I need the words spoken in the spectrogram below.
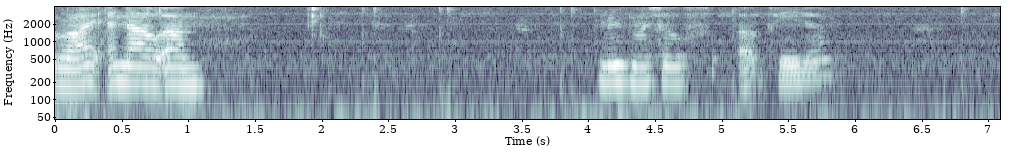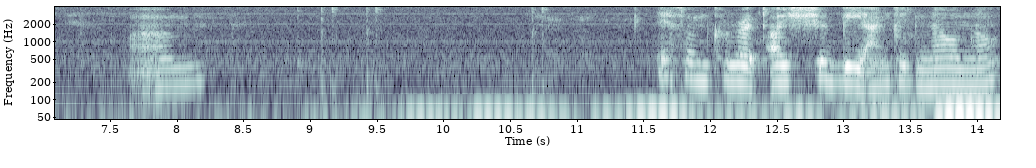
Alright, and now um move myself up here. Um if I'm correct, I should be anchored. No, I'm not.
